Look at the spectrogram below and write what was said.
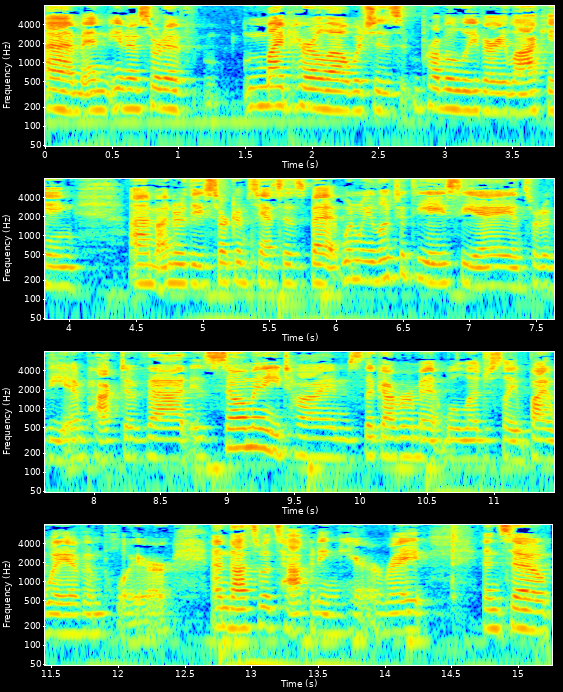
um, and you know, sort of my parallel, which is probably very lacking. Um, under these circumstances. But when we looked at the ACA and sort of the impact of that, is so many times the government will legislate by way of employer, and that's what's happening here, right? And so,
